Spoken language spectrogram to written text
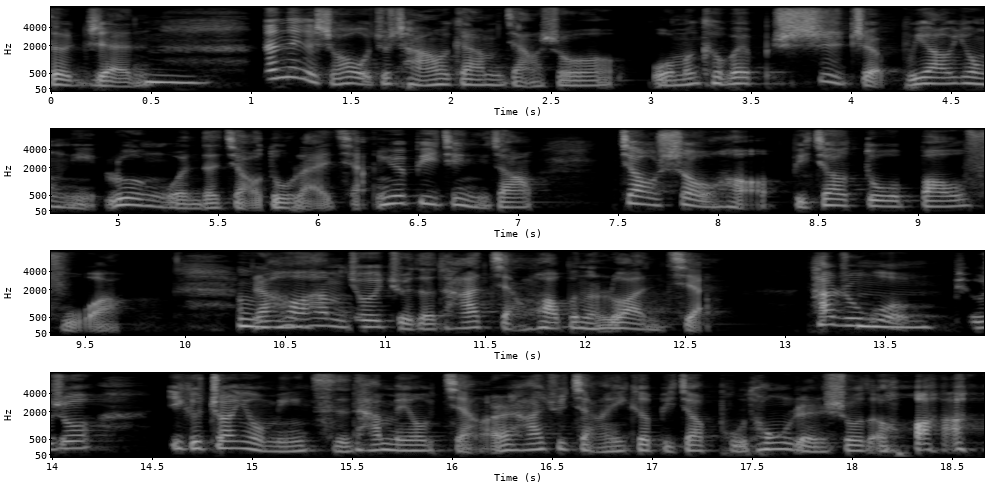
的人，嗯、那那个时候我就常常会跟他们讲说，我们可不可以试着不要用你论文的角度来讲，因为毕竟你知道教授哈比较多包袱啊，嗯、然后他们就会觉得他讲话不能乱讲。他如果、嗯、比如说一个专有名词他没有讲，而他去讲一个比较普通人说的话，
